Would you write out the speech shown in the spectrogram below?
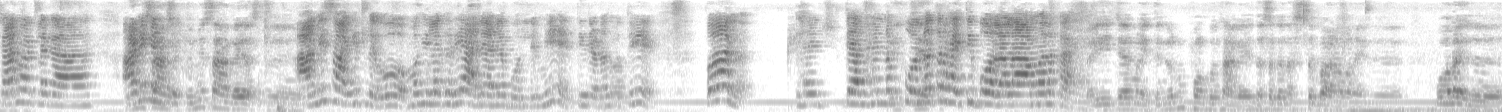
छान वाटलं का? आणि तुम्ही ह्यांची- सांगा- तुम्ही सांगायचं असतं. आम्ही सांगितले हो. मग हिला घरी आल्या आल्या बोलले मी. ती रडत होती. पण ह्यां- त्या ह्यांना फोन तर आहे ती बोलायला आम्हाला काय? ताईच्या मैत्रिणीला पण फोन करून सांगायचं तसं का नसतं बाळा म्हणायचं बोलायचं.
